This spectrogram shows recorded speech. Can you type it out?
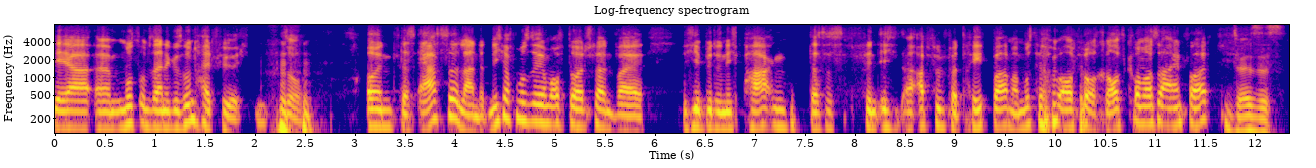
der äh, muss um seine Gesundheit fürchten. So. Und das erste landet nicht auf Museum of Deutschland, weil hier bitte nicht parken. Das ist, finde ich, absolut vertretbar. Man muss ja im Auto auch rauskommen aus der Einfahrt. So ist es.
